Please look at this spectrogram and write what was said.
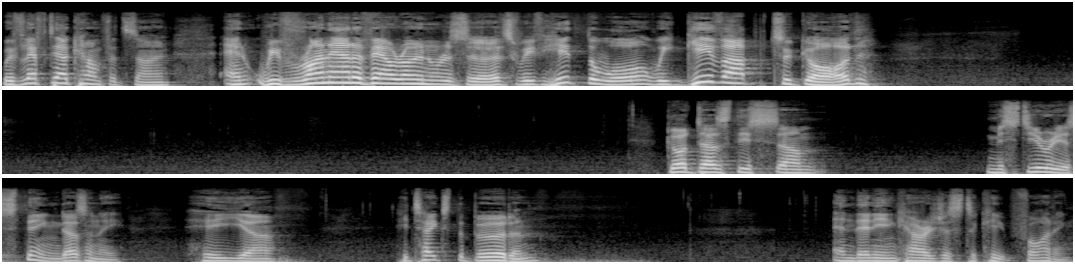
We've left our comfort zone and we've run out of our own reserves. We've hit the wall. We give up to God. God does this um, mysterious thing, doesn't he? He, uh, he takes the burden and then he encourages us to keep fighting.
